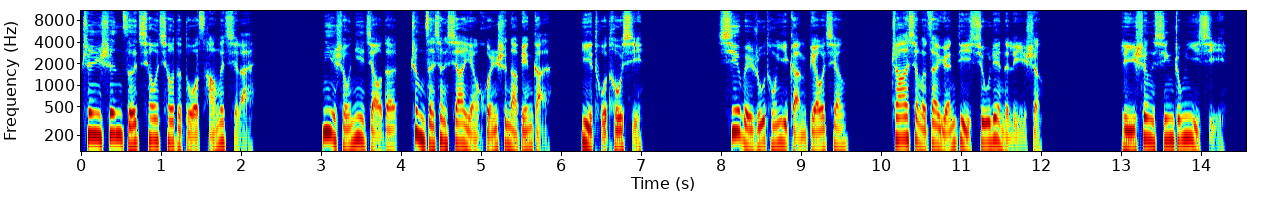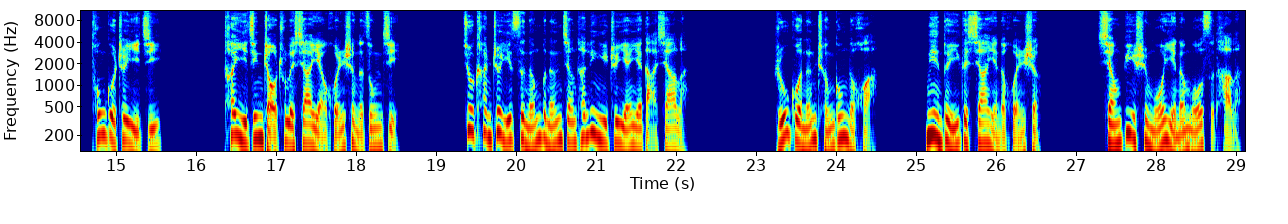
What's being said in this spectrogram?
真身则悄悄的躲藏了起来，蹑手蹑脚的正在向瞎眼魂师那边赶，意图偷袭。蝎尾如同一杆标枪，扎向了在原地修炼的李胜。李胜心中一喜，通过这一击，他已经找出了瞎眼魂圣的踪迹，就看这一次能不能将他另一只眼也打瞎了。如果能成功的话，面对一个瞎眼的魂圣，想必是磨也能磨死他了。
